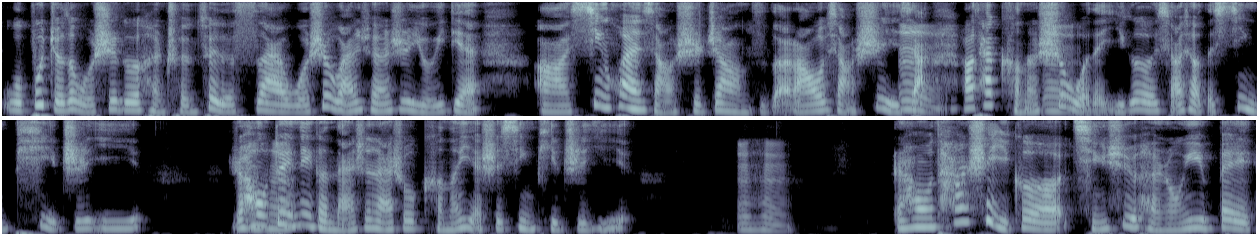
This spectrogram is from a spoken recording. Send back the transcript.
我不觉得我是个很纯粹的私爱，我是完全是有一点。啊，性幻想是这样子的，然后我想试一下，然后他可能是我的一个小小的性癖之一，然后对那个男生来说可能也是性癖之一，嗯哼，然后他是一个情绪很容易被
